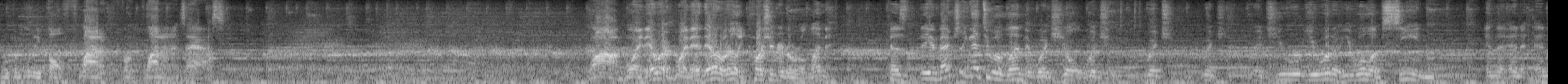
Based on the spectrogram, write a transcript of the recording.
will completely fall flat flat on its ass. Wow, boy, they were boy they, they were really pushing her to a limit because they eventually get to a limit which you'll which which which which you you would you will have seen in the in in,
